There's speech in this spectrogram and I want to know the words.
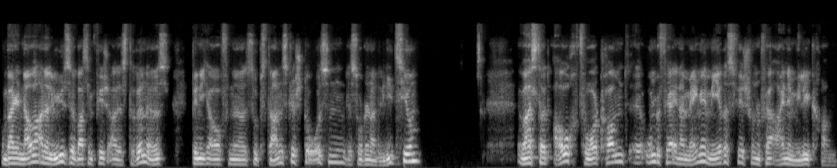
Und bei genauer Analyse, was im Fisch alles drin ist, bin ich auf eine Substanz gestoßen, das sogenannte Lithium, was dort auch vorkommt, äh, ungefähr in der Menge Meeresfisch von ungefähr einem Milligramm.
